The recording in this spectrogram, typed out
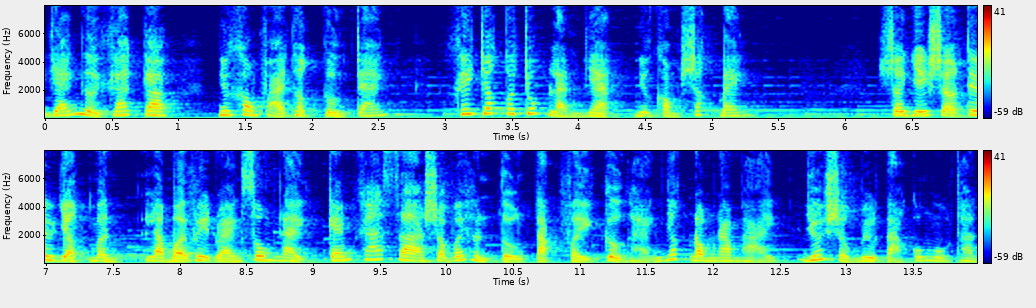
dáng người khá cao, nhưng không phải thật cường tráng. Khí chất có chút lạnh nhạt, nhưng không sắc bén. Sở dĩ sở tiêu giật mình là bởi vì đoạn xung này kém khá xa so với hình tượng tặc phỉ cường hãn nhất đông nam hải dưới sự miêu tả của ngô thành.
